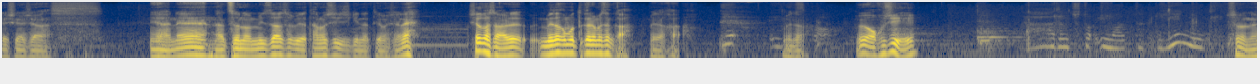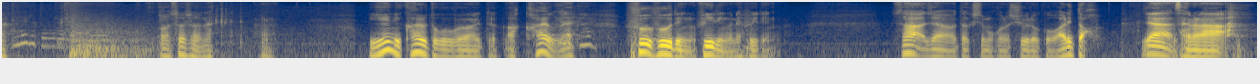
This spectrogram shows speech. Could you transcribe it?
ろしくお願いします。いやね夏の水遊びが楽しい時期になってきましたね。白川さんあれメダカ持って帰れませんか？メダカ。メダ。カえ欲しい？あーでもちょっと今家にそうねあそうそうね、うん、家に帰るところがないってあ帰るね。フフーディングフィーディングねフィーディング。さあじゃあ私もこの収録終わりと。じゃあさよなら。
